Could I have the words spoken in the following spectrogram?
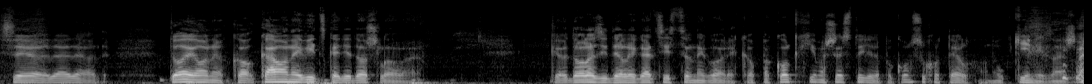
Ceo, da, da, da. To je ono, kao, kao onaj vic kad je došlo ova, kao dolazi delegacija iz Crne Gore, kao pa koliko ih ima 600.000, pa kom su hotelu? Ono, u Kini, znaš.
